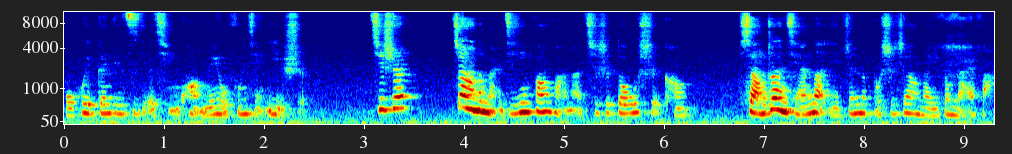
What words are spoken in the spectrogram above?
不会根据自己的情况，没有风险意识。其实这样的买基金方法呢，其实都是坑。想赚钱呢，也真的不是这样的一个买法。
